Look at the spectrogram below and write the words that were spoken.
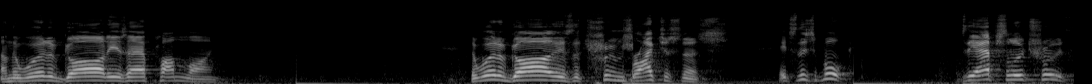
And the Word of God is our plumb line. The Word of God is the true righteousness. It's this book, it's the absolute truth.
